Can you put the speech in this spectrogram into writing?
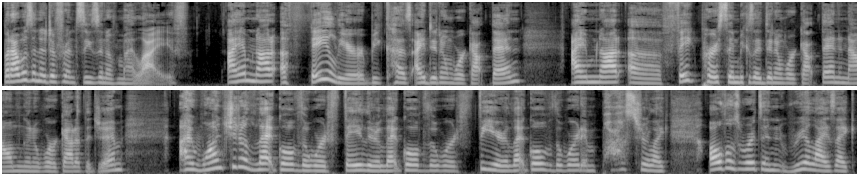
but I was in a different season of my life. I am not a failure because I didn't work out then. I am not a fake person because I didn't work out then and now I'm going to work out at the gym. I want you to let go of the word failure, let go of the word fear, let go of the word imposter, like all those words, and realize like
